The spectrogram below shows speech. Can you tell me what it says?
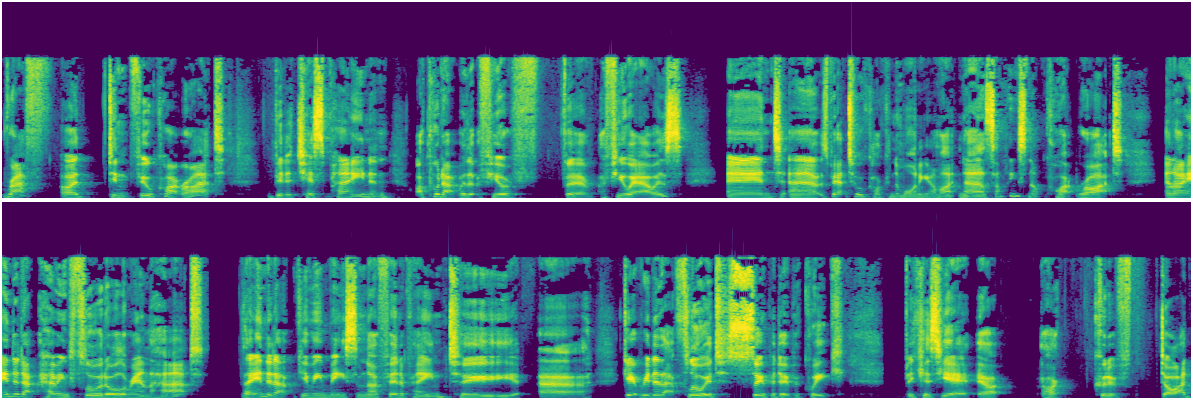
rough. I didn't feel quite right, a bit of chest pain, and I put up with it for, for a few hours. And uh, it was about two o'clock in the morning. I'm like, nah, something's not quite right. And I ended up having fluid all around the heart. They ended up giving me some nifedipine to uh, get rid of that fluid super duper quick because, yeah, I, I could have died.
